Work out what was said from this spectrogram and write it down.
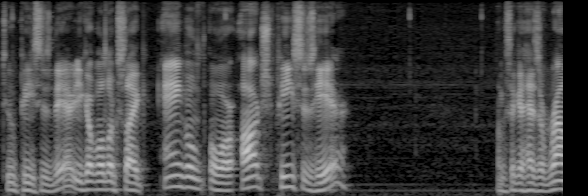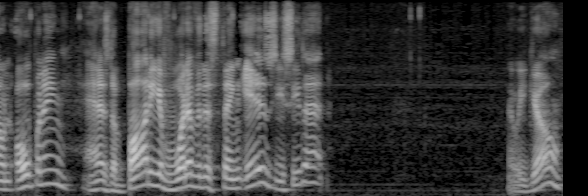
Two pieces there. You got what looks like angled or arched pieces here. Looks like it has a round opening. It has the body of whatever this thing is. You see that? There we go.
